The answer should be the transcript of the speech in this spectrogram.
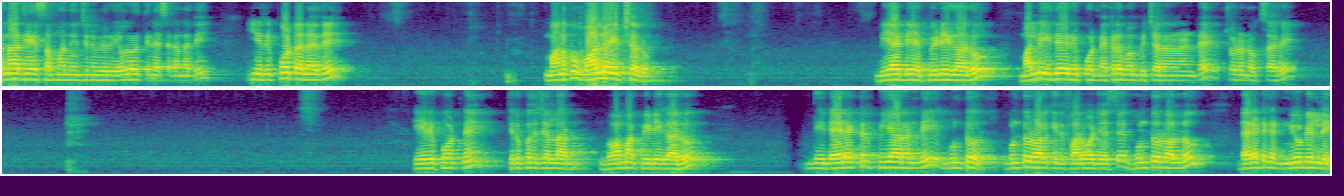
ఎన్ఆర్జీఎస్ సంబంధించిన వీరు ఎవరు తినేశారు అనేది ఈ రిపోర్ట్ అనేది మనకు వాళ్ళే ఇచ్చారు. డిఆర్డిఏ పీడీ గారు మళ్ళీ ఇదే రిపోర్ట్ని ఎక్కడికి పంపించారని అంటే చూడండి ఒకసారి. ఈ రిపోర్ట్ని తిరుపతి జిల్లా డోమా పీడీ గారు ది డైరెక్టర్ పిఆర్ అండి గుంటూరు గుంటూరు వాళ్ళకి ఇది ఫార్వర్డ్ చేస్తే గుంటూరు వాళ్ళు డైరెక్ట్గా New Delhi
